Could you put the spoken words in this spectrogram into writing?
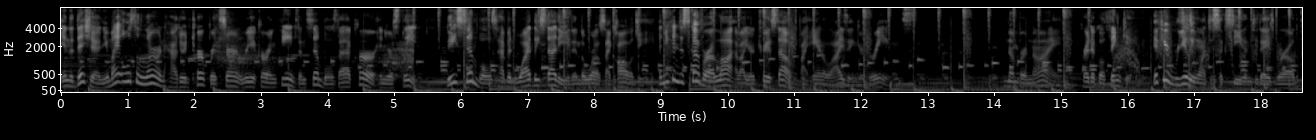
In addition, you might also learn how to interpret certain recurring themes and symbols that occur in your sleep. These symbols have been widely studied in the world of psychology, and you can discover a lot about your true self by analyzing your dreams. Number 9. Critical thinking. If you really want to succeed in today's world,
